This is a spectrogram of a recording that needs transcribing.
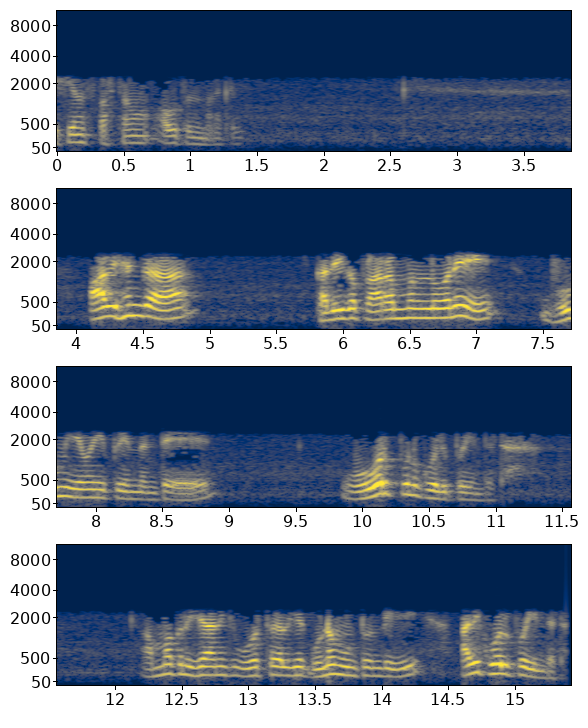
విషయం స్పష్టం అవుతుంది మనకి. ఆ విధంగా కలియుగ ప్రారంభంలోనే భూమి ఏమైపోయిందంటే ఓర్పును కోల్పోయిందట. అమ్మకు నిజానికి ఓర్చగలిగే గుణం ఉంటుంది అది కోల్పోయిందట.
